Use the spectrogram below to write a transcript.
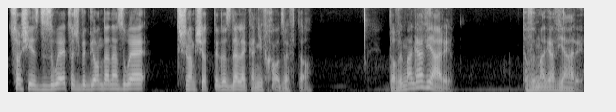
Coś jest złe, coś wygląda na złe, trzymam się od tego z daleka, nie wchodzę w to. To wymaga wiary. To wymaga wiary.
